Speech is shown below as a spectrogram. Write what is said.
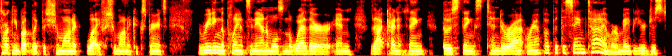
talking about like the shamanic life shamanic experience reading the plants and animals and the weather and that kind of Mhm. thing those things tend to ra- ramp up at the same time or maybe you're Mhm. just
